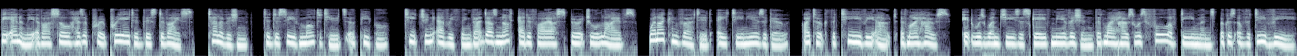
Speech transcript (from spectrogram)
The enemy of our soul has appropriated this device, television, to deceive multitudes of people, teaching everything that does not edify our spiritual lives. When I converted 18 years ago, I took the TV out of my house. It was when Jesus gave me a vision that my house was full of demons because of the TV.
